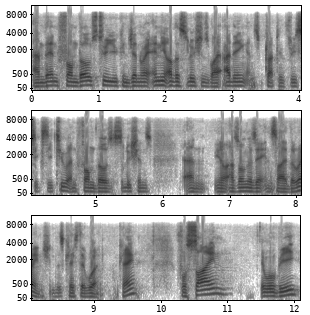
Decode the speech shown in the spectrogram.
And then from those two, you can generate any other solutions by adding and subtracting 362. And from those solutions, and you know, as long as they're inside the range. In this case, they weren't. Okay? For sine, it will be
